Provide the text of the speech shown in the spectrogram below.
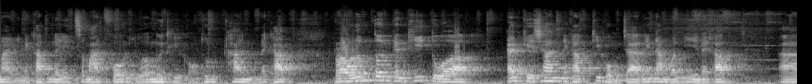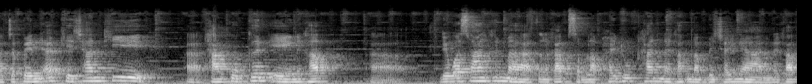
หม่ๆนะครับในสมาร์ทโฟน หรือว่ามือถือของทุกท่านนะครับเราเริ่มต้นกันที่ตัวแอปพลิเคชันนะครับที่ผมจะแนะนำวันนี้นะครับจะเป็นแอปพลิเคชันที่ทาง Google เองนะครับ เรียกว่าสร้างขึ้นมานะครับสำหรับให้ทุกท่านนะครับนำไปใช้งานนะครับ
